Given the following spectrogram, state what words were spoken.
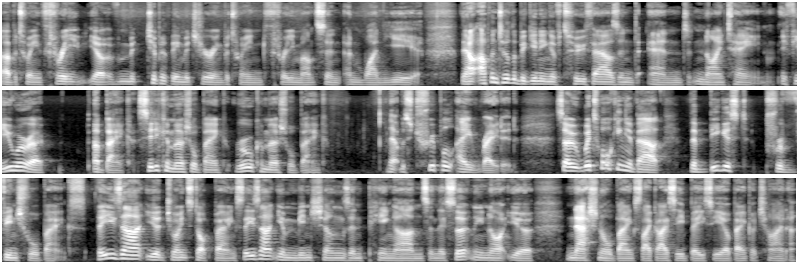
uh, between three you know typically maturing between three months and, and one year. Now up until the beginning of 2019, if you were a a bank, city commercial bank, rural commercial bank, that was AAA rated. So we're talking about the biggest provincial banks. These aren't your joint stock banks. These aren't your Minsheng's and Ping An's, and they're certainly not your national banks like ICBC or Bank of China.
